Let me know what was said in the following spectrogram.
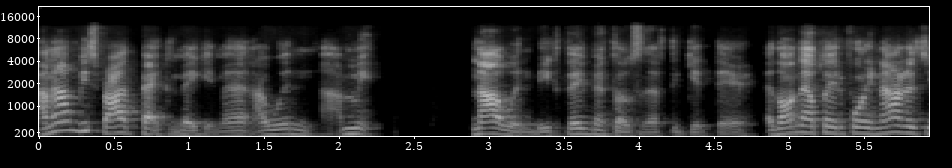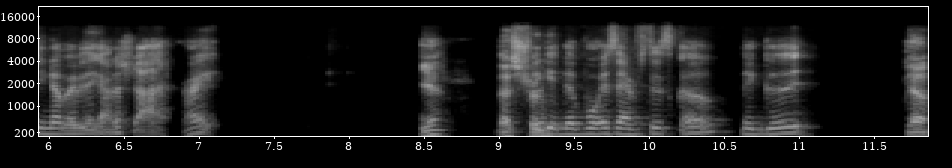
I'm not gonna be surprised if Packers make it, man. I wouldn't. I mean, no, I wouldn't be because they've been close enough to get there. As long as they play the 49ers, you know, maybe they got a shot, right? Yeah, that's true. They get to avoid San Francisco. They're good. Yeah.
